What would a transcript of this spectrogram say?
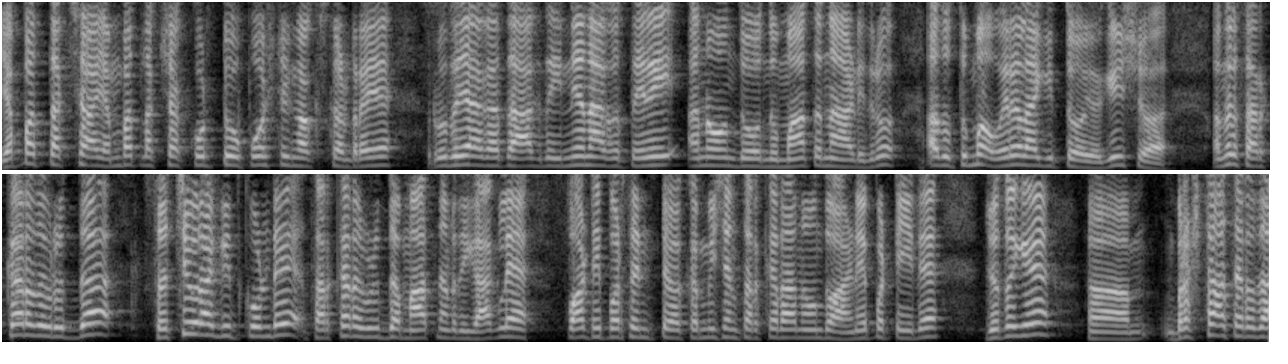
ಎಪ್ಪತ್ತು ಲಕ್ಷ, ಎಂಬತ್ತು ಲಕ್ಷ ಕೊಟ್ಟು ಪೋಸ್ಟಿಂಗ್ ಹಾಕ್ಸ್ಕೊಂಡ್ರೆ ಹೃದಯಾಘಾತ ಆಗದೆ ಇನ್ನೇನಾಗುತ್ತೆ ಅನ್ನೋ ಒಂದು ಒಂದು ಮಾತನ್ನು ಆಡಿದ್ರು. ಅದು ತುಂಬ ವೈರಲ್ ಆಗಿತ್ತು ಯೋಗೀಶ್. ಅಂದ್ರೆ ಸರ್ಕಾರದ ವಿರುದ್ಧ ಸಚಿವರಾಗಿದ್ಕೊಂಡೇ ಸರ್ಕಾರ ವಿರುದ್ಧ ಮಾತನಾಡೋದು. ಈಗಾಗಲೇ ಫಾರ್ಟಿ ಪರ್ಸೆಂಟ್ ಕಮಿಷನ್ ಸರ್ಕಾರ ಅನ್ನೋ ಒಂದು ಹಣೆಪಟ್ಟಿ ಇದೆ. ಜೊತೆಗೆ ಭ್ರಷ್ಟಾಚಾರದ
